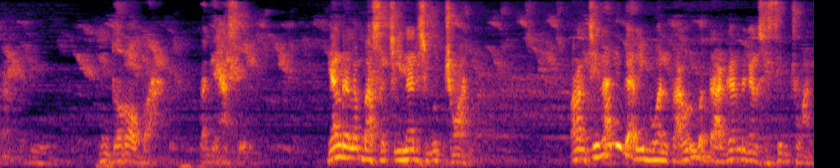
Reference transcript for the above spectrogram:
jadi mudorobah bagi hasil. Yang dalam bahasa Cina disebut cuan. Orang Cina juga ribuan tahun berdagang dengan sistem cuan.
